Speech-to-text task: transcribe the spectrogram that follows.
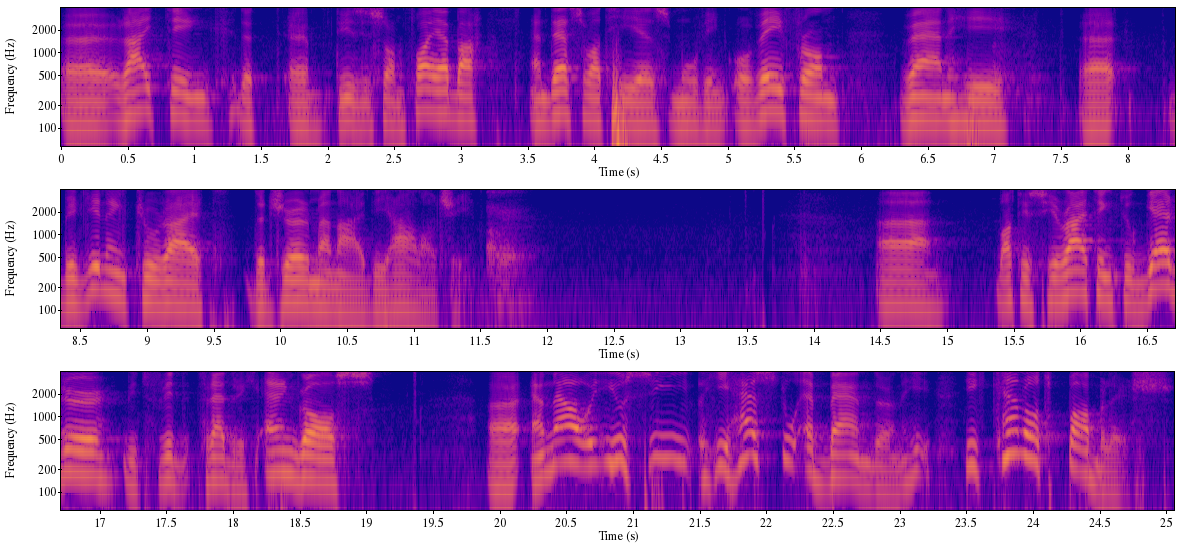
uh, writing the um, thesis on Feuerbach, and that's what he is moving away from when he uh, beginning to write the German ideology. Uh, what is he writing together with Friedrich Engels? Uh, and now you see, he has to abandon, he, he cannot publish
